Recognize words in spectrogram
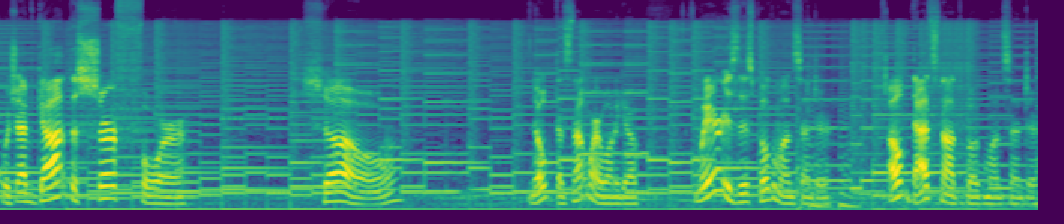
which I've got the Surf for. So, nope, that's not where I want to go. Where is this Pokemon Center? Oh, that's not the Pokemon Center.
